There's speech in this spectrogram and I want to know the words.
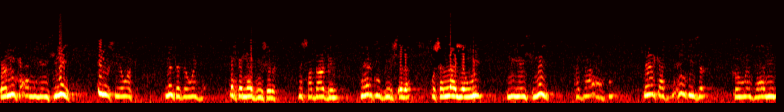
waa ninka aan niyeysnayn inuu siiyo warka man tasawaja qofka naa guursada bisadaaqin meherkuu guursada usan laa yanwi niyeysnayn hadaaaahu meherkaas bixintiisa fahuwa zaanin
